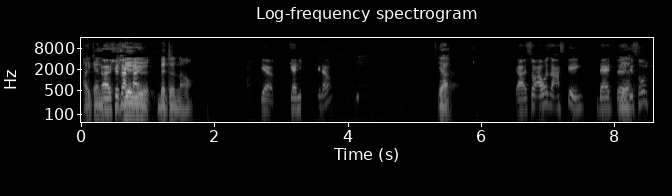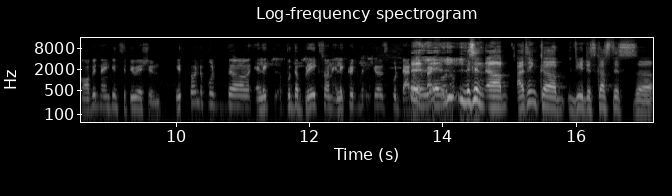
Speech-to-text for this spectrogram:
I can uh, Shashank, hear you better now. Yeah, can you hear me now? Yeah. Yeah, so I was asking that uh, yeah. this whole COVID nineteen situation is going to put the elect- put the brakes on electric vehicles. Put that. Uh, listen, um, I think uh, we discussed this uh,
